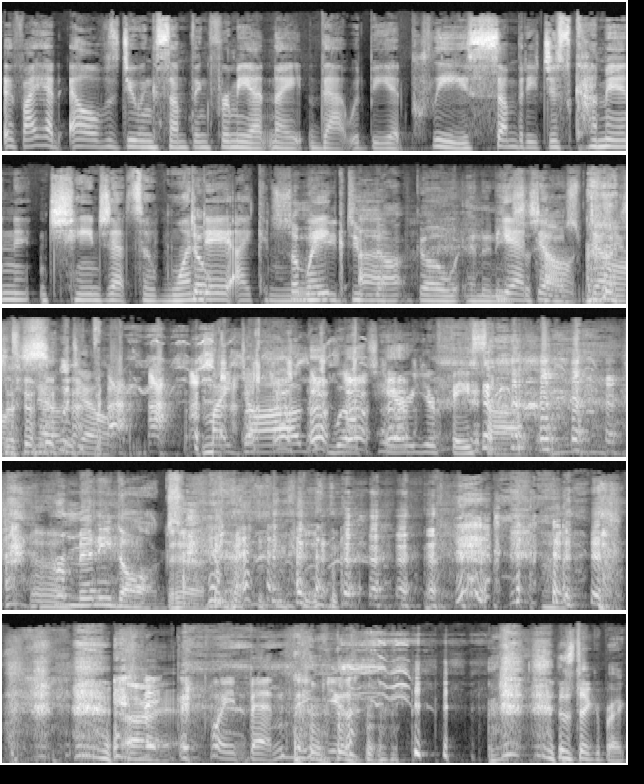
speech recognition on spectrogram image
if I had elves doing something for me at night, that would be it. Please, somebody just come in and change that so one Don't- day I can somebody wake do up. not go in yeah, Anissa's don't, house. don't, no, don't. My dog will tear your face off. For many dogs. All right. Good point, Ben. Thank you. Let's take a break.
